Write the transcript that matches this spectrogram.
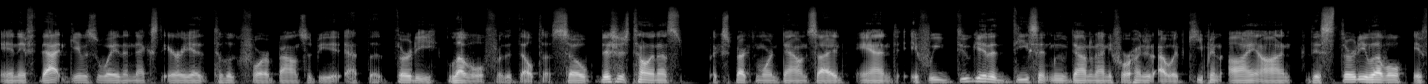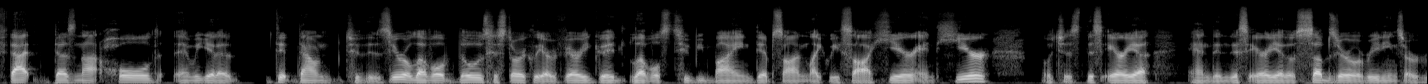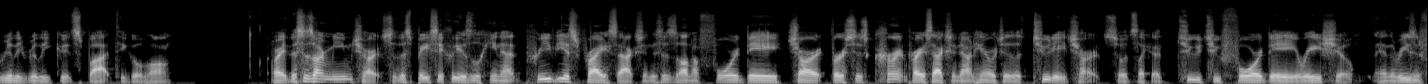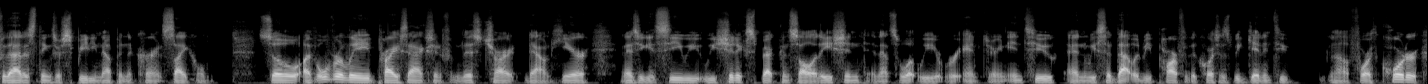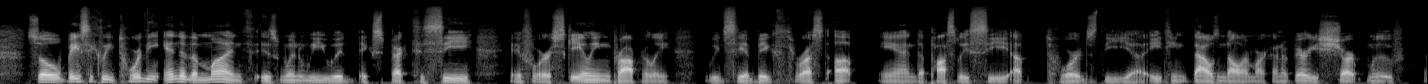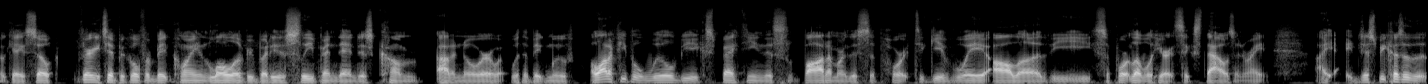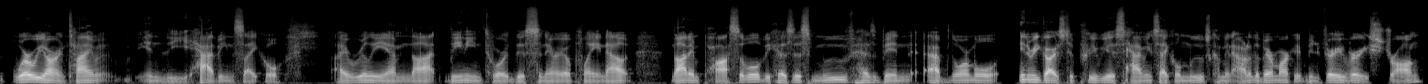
And if that gives away the next area to look for a bounce would be at the 30 level for the delta. So this is telling us expect more downside. And if we do get a decent move down to 9400, I would keep an eye on this 30 level. If that does not hold and we get a dip down to the zero level, those historically are very good levels to be buying dips on, like we saw here and here, which is this area. And in this area, those sub-zero readings are really, really good spot to go long. All right, this is our meme chart. So this basically is looking at previous price action. This is on a four-day chart versus current price action down here, which is a two-day chart. So it's like a two to four-day ratio. And the reason for that is things are speeding up in the current cycle. So I've overlaid price action from this chart down here. And as you can see, we, we should expect consolidation, and that's what we were entering into. And we said that would be par for the course as we get into uh, fourth quarter. So basically, toward the end of the month is when we would expect to see, if we're scaling properly, we'd see a big thrust up and uh, possibly see up towards the uh, $18,000 mark on a very sharp move. Okay, so very typical for Bitcoin, lull everybody to sleep and then just come out of nowhere with a big move. A lot of people will be expecting this bottom or this support to give way a la the support level here at 6,000, right? I just because of the, where we are in time in the halving cycle, I really am not leaning toward this scenario playing out. Not impossible because this move has been abnormal in regards to previous halving cycle moves coming out of the bear market, been very, very strong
